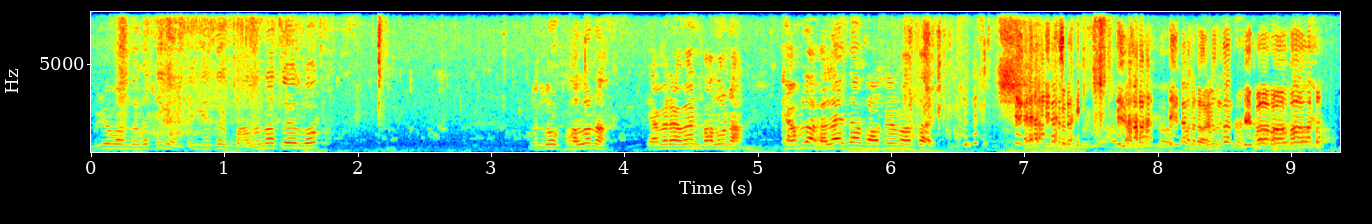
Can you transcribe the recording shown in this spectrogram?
ভিডিও বন্ধ করতে কেন তুই ভালো না তো লোক। লোক ভালো না ক্যামেরাম্যান ভালো না। ক্যাবলা ফেলায় তা বাপের মাথায়।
